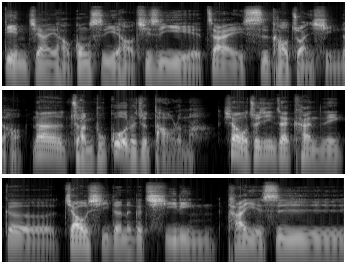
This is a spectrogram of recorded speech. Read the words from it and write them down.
店家也好，公司也好，其实也在思考转型的哈，那转不过的就倒了嘛。像我最近在看那个胶西的那个麒麟，它也是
